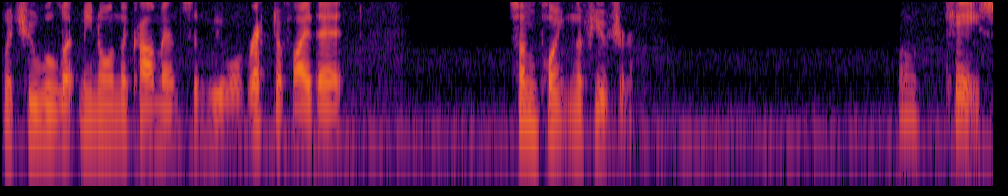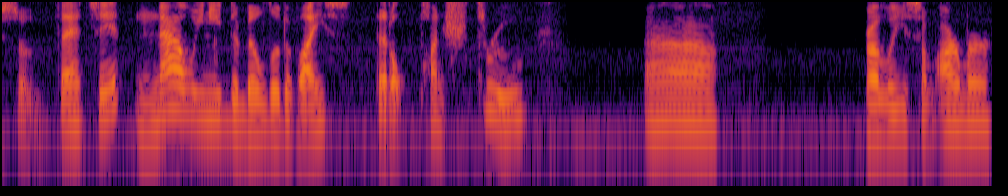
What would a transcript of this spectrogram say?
which you will let me know in the comments and we will rectify that some point in the future. Okay, so that's it. Now we need to build a device that'll punch through uh, probably some armor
